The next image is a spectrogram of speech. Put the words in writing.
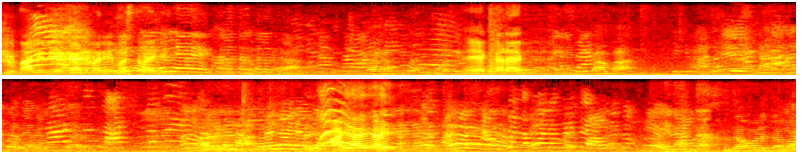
जीप आलेली आहे कॅडबरी मस्त पैकी. एक कडक. आई आई आई. जवळ जवळ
